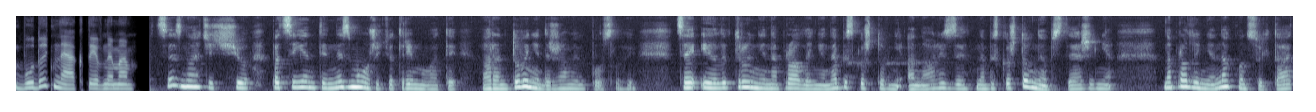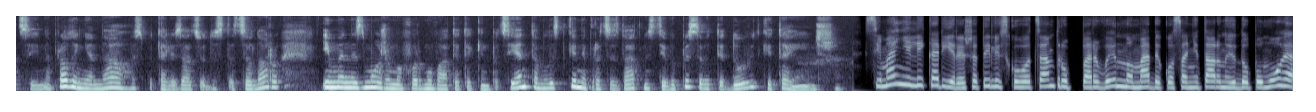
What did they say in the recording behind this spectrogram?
будуть неактивними. Це значить, що пацієнти не зможуть отримувати гарантовані державні послуги. Це і електронні направлення на безкоштовні аналізи, на безкоштовне обстеження, направлення на консультації, направлення на госпіталізацію до стаціонару. І ми не зможемо формувати таким пацієнтам листки непрацездатності, виписувати довідки та інше. Сімейні лікарі Решетилівського центру первинно-медико-санітарної допомоги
